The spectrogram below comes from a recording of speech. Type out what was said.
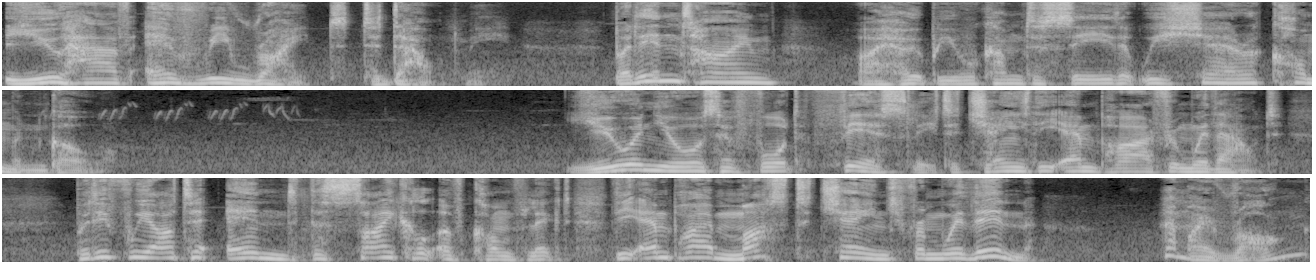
You have every right to doubt me, but in time, I hope you will come to see that we share a common goal. You and yours have fought fiercely to change the Empire from without. But if we are to end the cycle of conflict, the Empire must change from within. Am I wrong?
